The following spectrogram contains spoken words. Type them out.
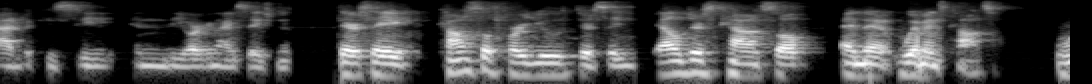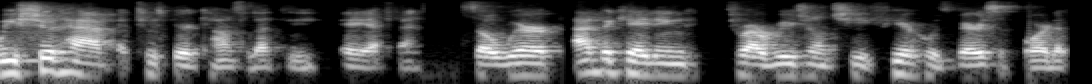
advocacy in the organization. There's a council for youth, there's a elders council, and a women's council. We should have a two spirit council at the AFN. So we're advocating through our regional chief here, who's very supportive.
